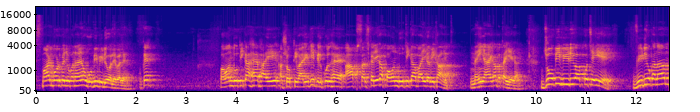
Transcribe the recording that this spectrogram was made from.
स्मार्ट बोर्ड पे जो बनाए हो, वो भी वीडियो अवेलेबल है ओके पवन दूतिका है भाई, अशोक तिवारी जी, बिल्कुल है। आप सर्च करिएगा, पवन दूतिका बाई रविकांत। नहीं आएगा, बताइएगा। जो भी वीडियो आपको चाहिए वीडियो का नाम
